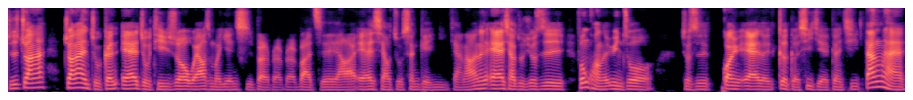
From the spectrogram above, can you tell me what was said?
就是专案专案组跟 AI 组提说我要什么延时，叭叭叭叭之类，然后 AI 小组生给你这样，然后那个 AI 小组就是疯狂的运作，就是关于 AI 的各个细节更新。当然，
